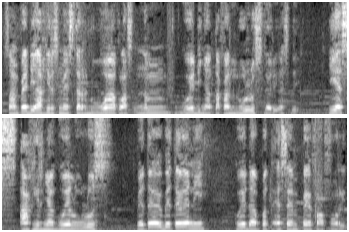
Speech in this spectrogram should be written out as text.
Sampai di akhir semester 2 kelas 6 gue dinyatakan lulus dari SD yes akhirnya gue lulus. Btw btw nih gue dapet SMP favorit.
